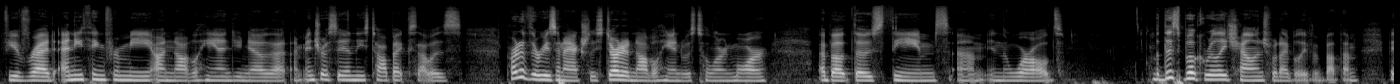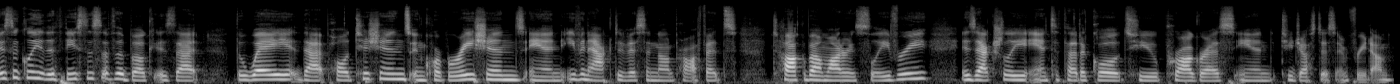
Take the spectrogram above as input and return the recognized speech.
If you've read anything from me on Novel Hand, you know that I'm interested in these topics. That was part of the reason I actually started Novel Hand was to learn more about those themes um, in the world. But this book really challenged what I believe about them. Basically, the thesis of the book is that the way that politicians and corporations and even activists and nonprofits talk about modern slavery is actually antithetical to progress and to justice and freedom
